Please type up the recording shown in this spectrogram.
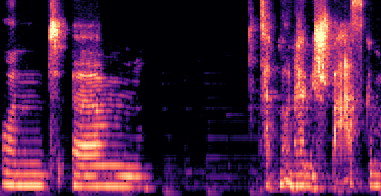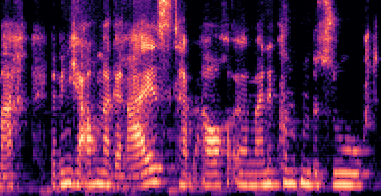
Und ähm, es hat mir unheimlich Spaß gemacht. Da bin ich ja auch mal gereist, habe auch äh, meine Kunden besucht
